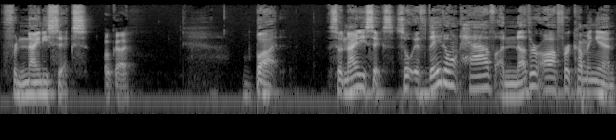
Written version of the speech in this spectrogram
for 96. Okay. But so 96. So if they don't have another offer coming in,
